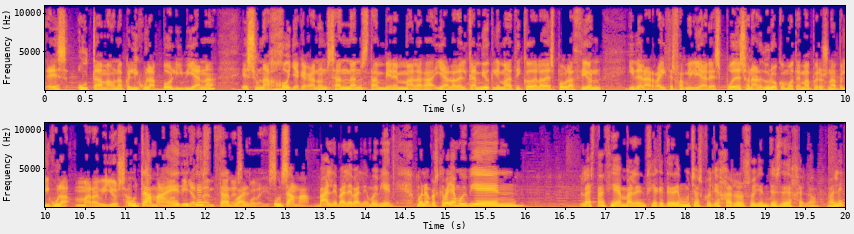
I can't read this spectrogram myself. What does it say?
Es Utama, una película boliviana. Es una joya que ganó en Sundance, también en Málaga, y habla del cambio climático, de la despoblación y de las raíces familiares. Puede sonar duro como tema, pero es una película maravillosa. Utama, ¿eh? pilladla Dices tal cual. si podéis. Utama. Sí. Vale, vale, vale. Muy bien. Bueno, pues que vaya muy bien la estancia en Valencia. Que te den muchas collejas los oyentes de Gelo, ¿vale?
